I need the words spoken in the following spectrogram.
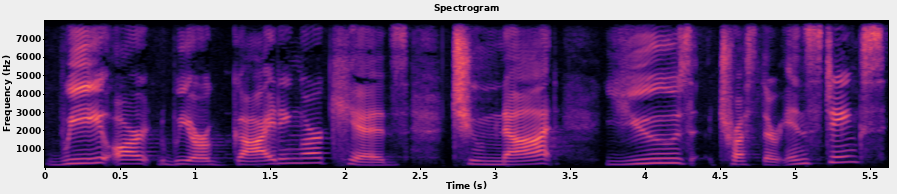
we are we are guiding our kids to not use trust their instincts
